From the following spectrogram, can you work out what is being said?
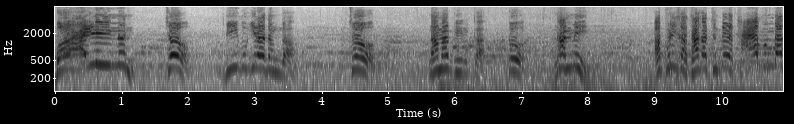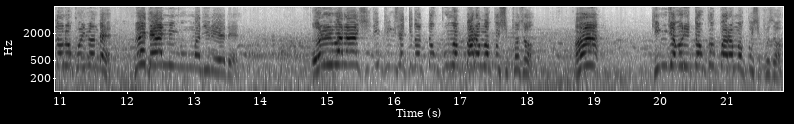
멀리 있는 저 미국이라든가 저 남아프리카 또 남미 아프리카 다 같은 데가 다 문 닫아놓고 있는데 왜 대한민국만 이래야 돼? 얼마나 시진핑 새끼들 똥구멍 빨아먹고 싶어서 어? 김정은이 똥국 빨아먹고 싶어서.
